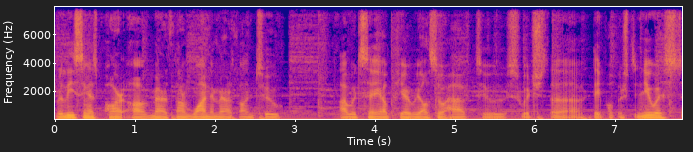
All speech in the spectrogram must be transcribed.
releasing as part of Marathon 1 and Marathon 2. I would say up here we also have to switch the they published the newest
